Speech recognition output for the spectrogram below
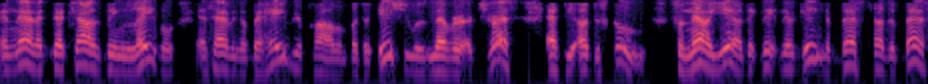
and now that, that child is being labeled as having a behavior problem, but the issue was never addressed at the other school. So now, yeah, they, they, they're getting the best of the best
